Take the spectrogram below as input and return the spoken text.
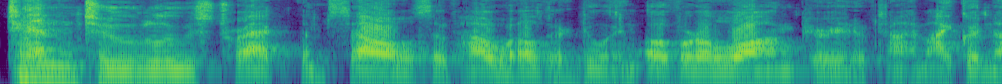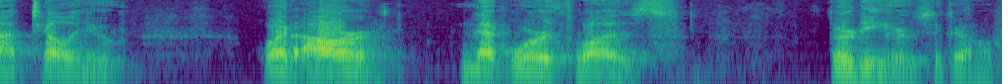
tend to lose track themselves of how well they're doing over a long period of time. I could not tell you what our net worth was 30 years ago.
